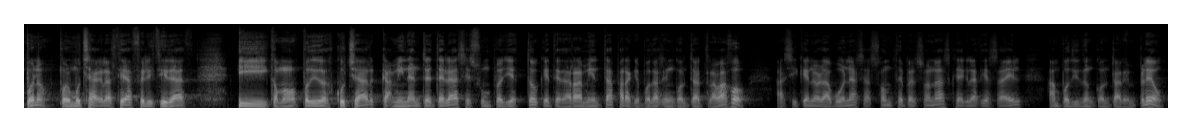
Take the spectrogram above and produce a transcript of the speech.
Bueno, pues muchas gracias, felicidad. Y como hemos podido escuchar, Camina entre telas es un proyecto que te da herramientas para que puedas encontrar trabajo. Así que enhorabuena a esas 11 personas que gracias a él han podido encontrar empleo.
